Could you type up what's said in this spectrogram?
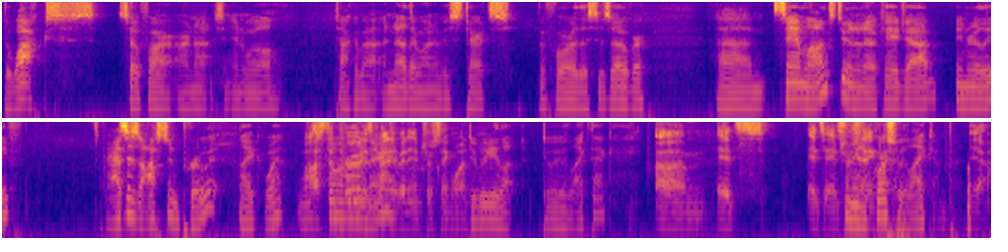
the walks so far are not. And we'll talk about another one of his starts before this is over. Um, Sam Long's doing an okay job in relief. As is Austin Pruitt. Like what? What's Austin Pruitt is there? kind of an interesting one. do we li- do we like that guy? Um, it's it's I interesting. mean, of course we like him, but Yeah,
